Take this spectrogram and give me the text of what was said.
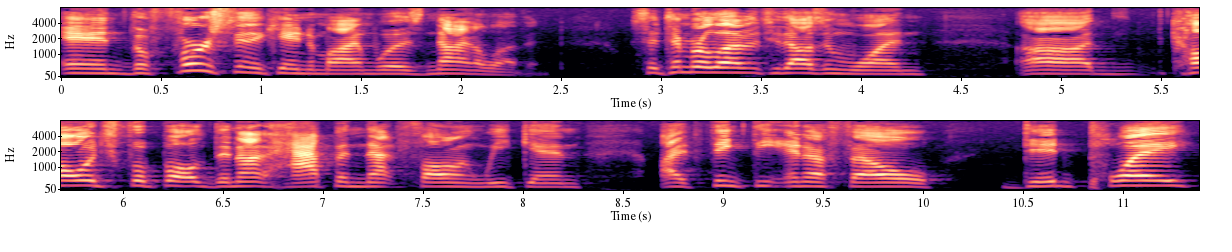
And the first thing that came to mind was 9 11. September 11, 2001. Uh, college football did not happen that following weekend. I think the NFL did play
